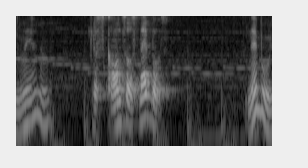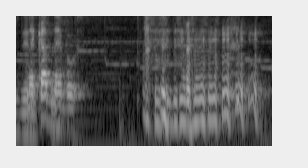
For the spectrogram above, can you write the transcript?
nu, jā, nu, Uz konsoles nebūs. nebūs divi. Nekad nebūs.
